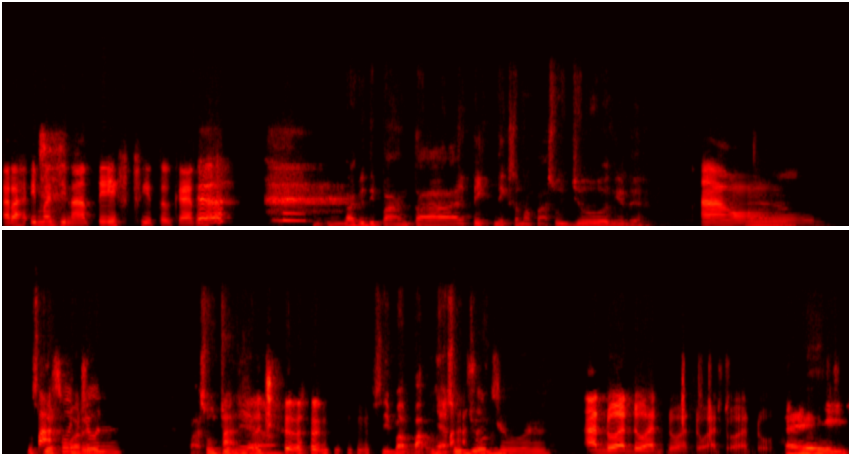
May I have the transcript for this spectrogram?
arah imajinatif gitu kan. Lagi di pantai, piknik sama Pak Sujun gitu ya. Oh. Hmm. Pak Sujun. Pak Sujun ya. Si bapaknya Pak Sujun. Sujun. Aduh, aduh, aduh, aduh, aduh, aduh. Hey.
